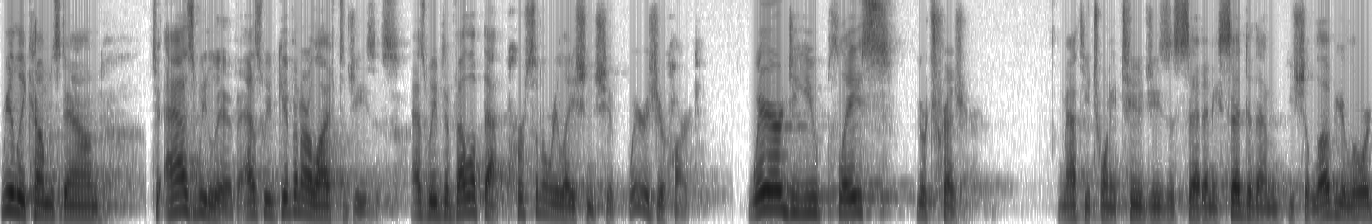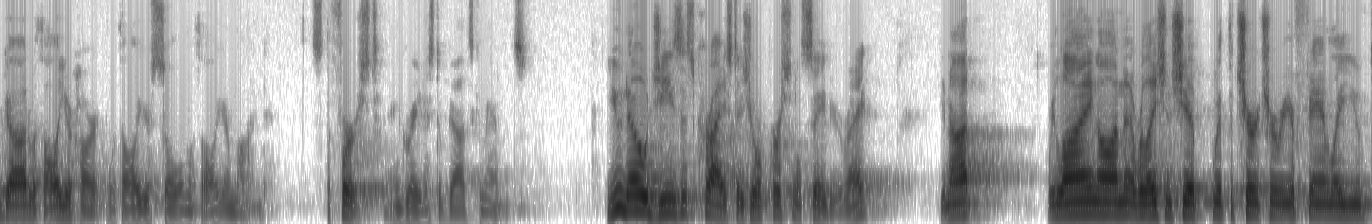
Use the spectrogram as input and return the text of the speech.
really comes down to as we live, as we've given our life to Jesus, as we've developed that personal relationship, where is your heart? Where do you place your treasure? Matthew 22, Jesus said, And he said to them, You shall love your Lord God with all your heart, with all your soul, and with all your mind. It's the first and greatest of God's commandments. You know Jesus Christ as your personal Savior, right? You're not relying on a relationship with the church or your family. You've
